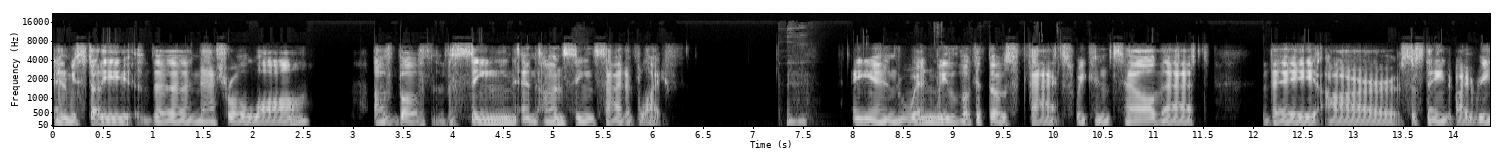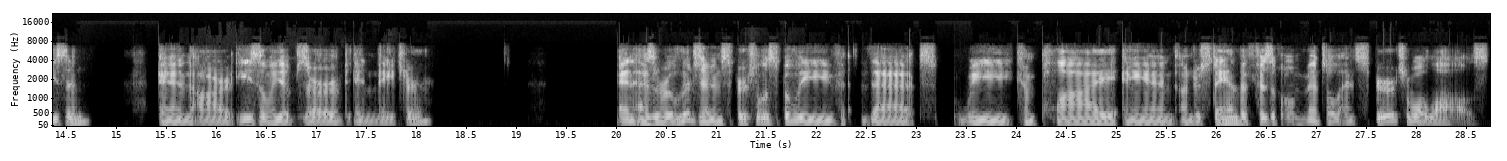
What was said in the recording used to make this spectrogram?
and we study the natural law of both the seen and unseen side of life. Mm-hmm. And when we look at those facts, we can tell that they are sustained by reason and are easily observed in nature and as a religion, spiritualists believe that we comply and understand the physical, mental, and spiritual laws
